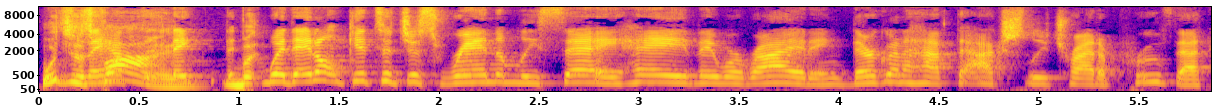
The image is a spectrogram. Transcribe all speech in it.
Which So is fine. to, they, but where they don't get to just randomly say, "Hey, they were rioting." They're going to have to actually try to prove that,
